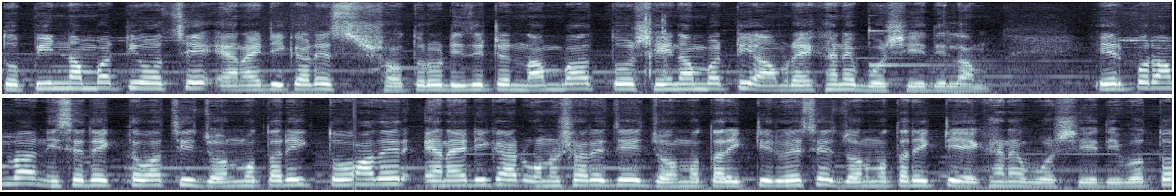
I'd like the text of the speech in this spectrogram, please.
তো পিন নাম্বারটি হচ্ছে এনআইডি কার্ডের সতেরো ডিজিটের নাম্বার তো সেই নাম্বারটি আমরা এখানে বসিয়ে দিলাম। এরপর আমরা নিচে দেখতে পাচ্ছি জন্ম তারিখ। তো আমাদের এনআইডি কার্ড অনুসারে যে জন্ম তারিখটি রয়েছে, জন্ম তারিখটি এখানে বসিয়ে দিব। তো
